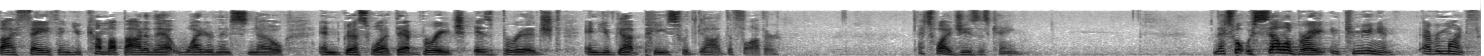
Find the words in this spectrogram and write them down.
by faith, and you come up out of that whiter than snow. And guess what? That breach is bridged, and you've got peace with God the Father. That's why Jesus came. And that's what we celebrate in communion every month.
